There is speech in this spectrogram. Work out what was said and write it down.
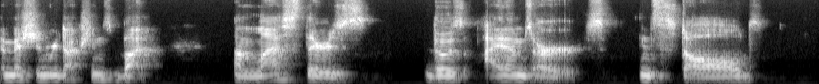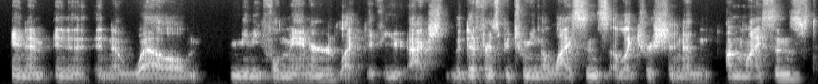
emission reductions, but unless there's those items are installed in a, in a, in a well meaningful manner, like if you actually the difference between a licensed electrician and unlicensed,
